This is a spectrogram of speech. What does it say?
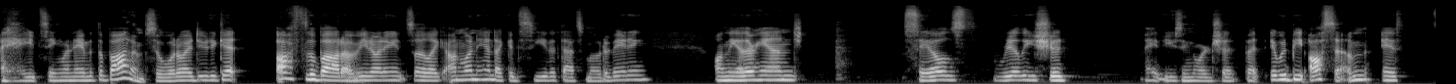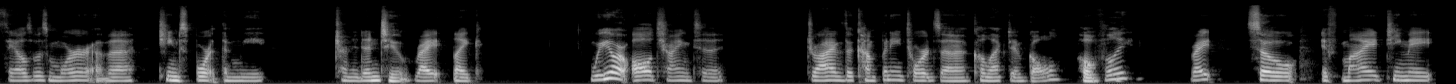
I hate seeing my name at the bottom. So what do I do to get off the bottom? You know what I mean? So like on one hand, I could see that that's motivating. On the other hand, sales really should. I hate using the word should, but it would be awesome if sales was more of a team sport than we turn it into, right? Like we are all trying to drive the company towards a collective goal, hopefully, right? So if my teammate,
